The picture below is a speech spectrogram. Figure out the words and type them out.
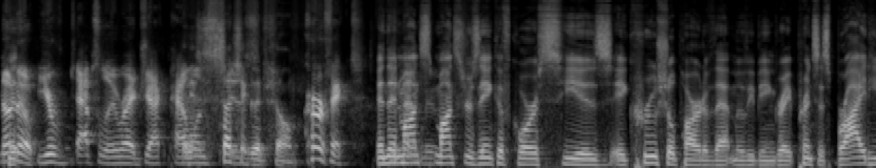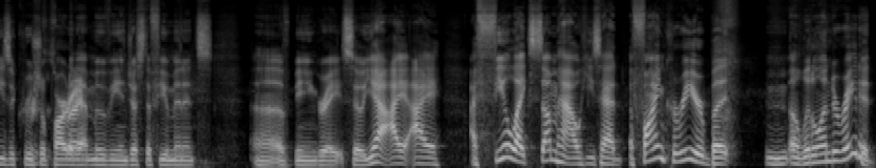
No, But- no, you're absolutely right. Jack But Palance it's such a good film Perfect. And then in that Monst- movie. Monsters Inc. Of course, he is a crucial part of that movie being great. Princess Bride, he's a crucial part of that movie in just a few minutes uh, of being great. So yeah, I, I I feel like somehow he's had a fine career, but a little underrated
